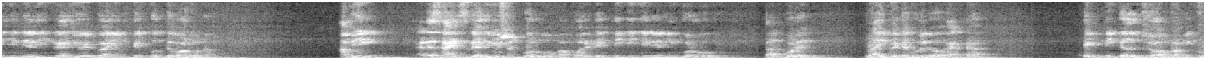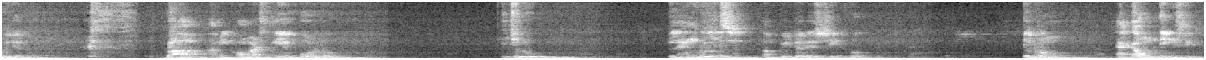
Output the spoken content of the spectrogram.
ইঞ্জিনিয়ারিং গ্র্যাজুয়েট বা এমটেক করতে পারব না। আমি একটা সায়েন্স গ্র্যাজুয়েশন করব বা পলিটেকনিক ইঞ্জিনিয়ারিং করব, তারপরে প্রাইভেটে হলেও একটা টেকনিক্যাল জব আমি খুঁজে নেব, বা আমি কমার্স নিয়ে পড়ব। কিছু ল্যাঙ্গুয়েজ কম্পিউটারে শিখব। এবং অ্যাকাউন্টিং শিখব।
